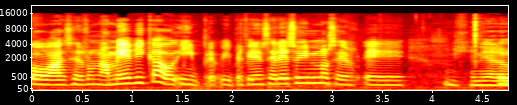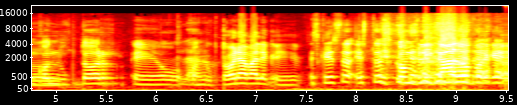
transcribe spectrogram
o a ser una médica o- y, pre- y prefieren ser eso y no ser... eh, Ingenieros- un conductor eh, o Claro. conductora, vale. eh, es que esto, esto es complicado porque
